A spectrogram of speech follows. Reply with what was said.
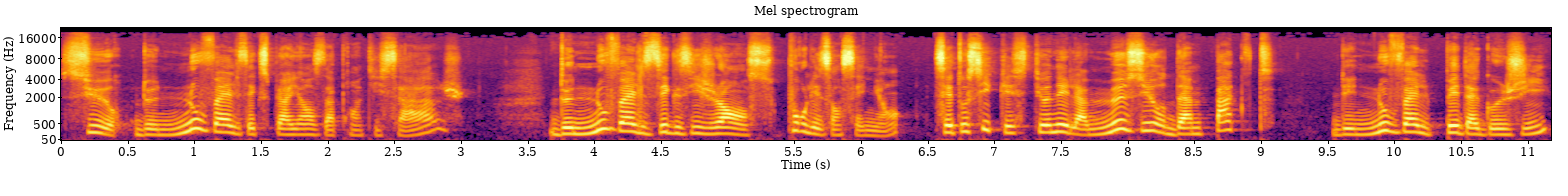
sur de nouvelles expériences d'apprentissage, de nouvelles exigences pour les enseignants. C'est aussi questionner la mesure d'impact des nouvelles pédagogies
